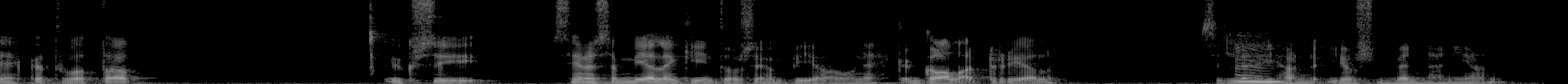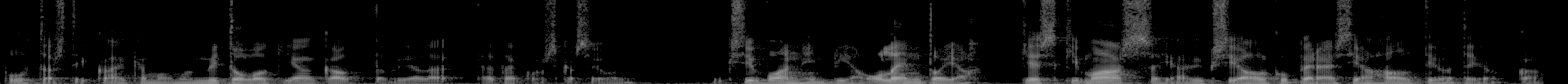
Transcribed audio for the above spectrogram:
ehkä tuota, yksi sinänsä mielenkiintoisempia on ehkä Galadriel. Sillä mm. ihan, jos mennään ihan puhtaasti kaiken maailman mytologian kautta vielä tätä, koska se on yksi vanhimpia olentoja keskimaassa ja yksi alkuperäisiä haltioita, jotka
